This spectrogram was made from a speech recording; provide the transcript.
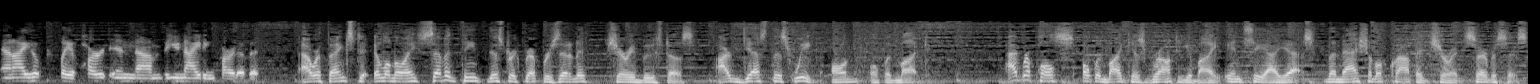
and I hope to play a part in um, the uniting part of it. Our thanks to Illinois 17th District Representative Cheri Bustos, our guest this week on Open Mic. AgriPulse Open Mic is brought to you by NCIS, the National Crop Insurance Services.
